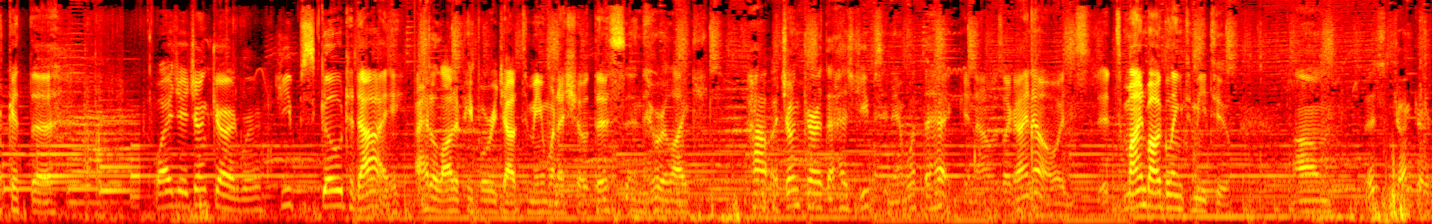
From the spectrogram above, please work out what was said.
Back at the YJ Junkyard where Jeeps go to die. I had a lot of people reach out to me when I showed this and they were like, how a junkyard that has Jeeps in it, what the heck? And I was like, I know, it's it's mind-boggling to me too. Um, this junkyard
